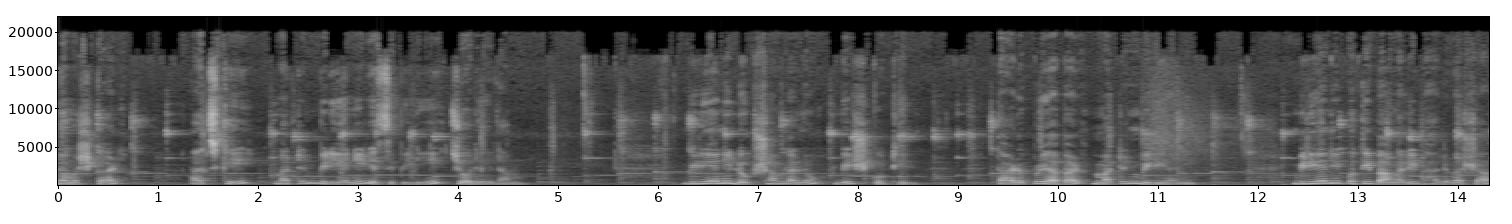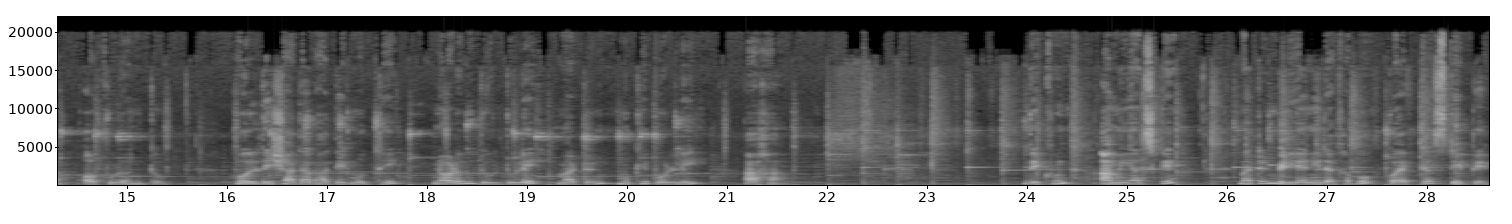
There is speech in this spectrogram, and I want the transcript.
নমস্কার। আজকে মাটন বিরিয়ানি রেসিপি নিয়ে চলে এলাম। বিরিয়ানি লোভ সামলানো বেশ কঠিন। তার উপরে আবার মাটন বিরিয়ানি। বিরিয়ানির প্রতি বাঙালির ভালোবাসা অফুরন্ত। হলদে সাদা ভাতের মধ্যে নরম তুলতুলে মাটন মুখে পড়লেই আহা। দেখুন, আমি আজকে মাটন বিরিয়ানি দেখাবো কয়েকটা স্টেপে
